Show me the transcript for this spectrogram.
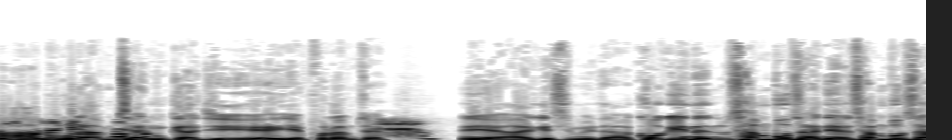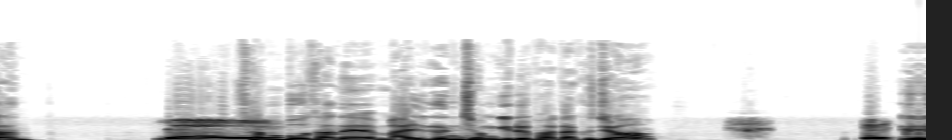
아, 모르겠어요. 보람찬까지. 예, 보람찬. 예, 알겠습니다. 거기는 삼보산이에요, 삼보산? 네. 삼보산에 맑은 전기를 받아, 그죠? 예, 그,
